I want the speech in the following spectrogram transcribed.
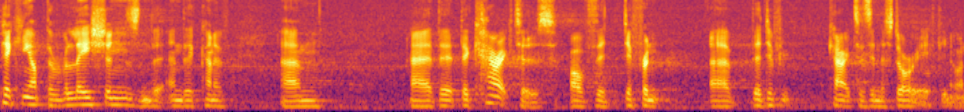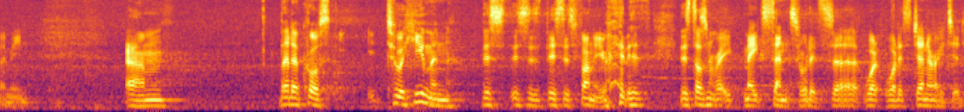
picking up the relations and the, and the kind of um, uh, the, the characters of the different, uh, the different characters in the story, if you know what I mean. Um, but of course, to a human, this, this, is, this is funny, right? This, this doesn't really make sense what it's, uh, what, what it's generated.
